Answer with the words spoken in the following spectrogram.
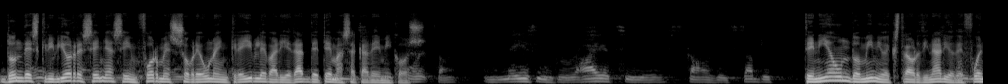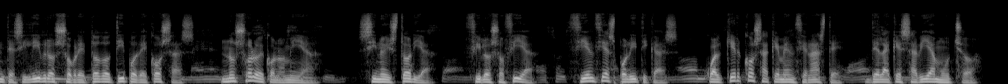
donde escribió reseñas e informes sobre una increíble variedad de temas académicos. Tenía un dominio extraordinario de fuentes y libros sobre todo tipo de cosas, no solo economía, sino historia, filosofía, ciencias políticas, cualquier cosa que mencionaste, de la que sabía mucho.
